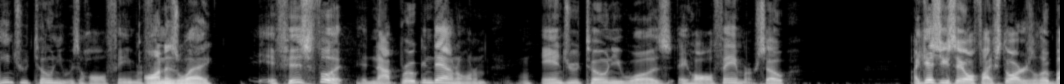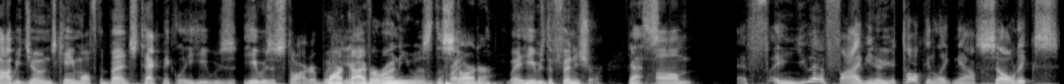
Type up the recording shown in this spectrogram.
Andrew Toney was a Hall of Famer. on his way. if his foot had not broken down on him, Mm-hmm. Andrew Toney was a Hall of Famer. So I guess you could say all five starters, although Bobby Jones came off the bench. Technically, he was he was a starter, but Mark he, didn't- Iavaroni was the starter. but he was the finisher. Yes. Um, if- and you have five. You know, you're talking like now Celtics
